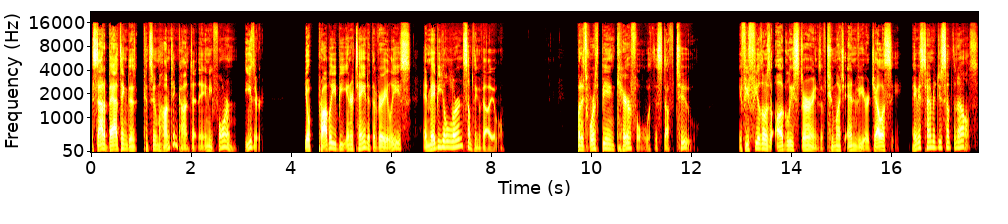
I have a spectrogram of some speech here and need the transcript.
It's not a bad thing to consume hunting content in any form either. You'll probably be entertained at the very least, and maybe you'll learn something valuable. But it's worth being careful with this stuff too. If you feel those ugly stirrings of too much envy or jealousy, maybe it's time to do something else.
